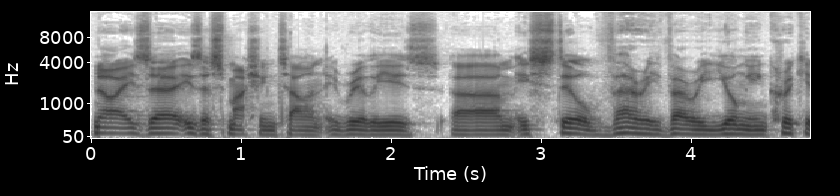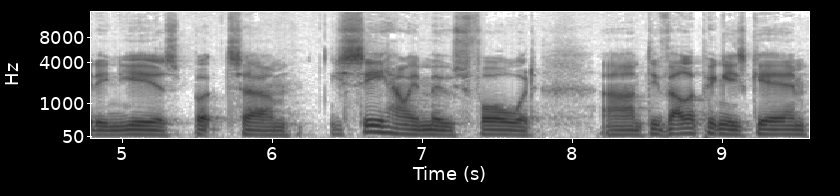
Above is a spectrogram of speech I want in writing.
No, he's a, he's a smashing talent. He really is. Um, he's still very, very young in cricket in years, but um, you see how he moves forward, um, developing his game.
